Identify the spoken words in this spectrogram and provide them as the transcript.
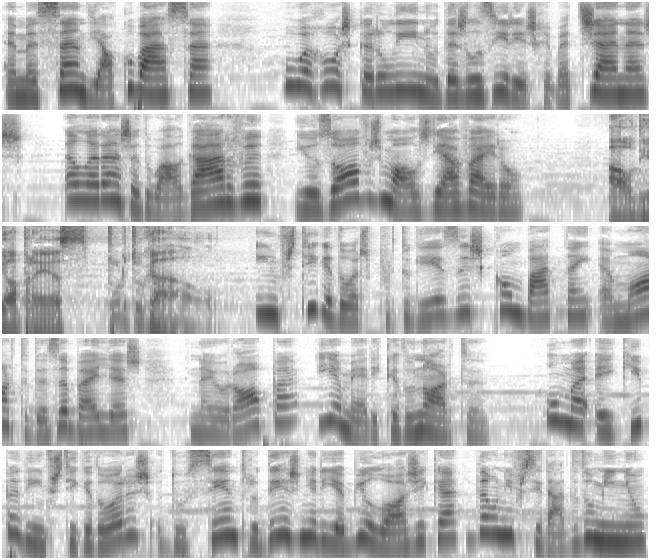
a maçã de Alcobaça, o arroz carolino das Lesírias Ribatejanas, a laranja do Algarve e os ovos moles de Aveiro. Audiopress Portugal. Investigadores portugueses combatem a morte das abelhas na Europa e América do Norte uma equipa de investigadores do Centro de Engenharia Biológica da Universidade do Minho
